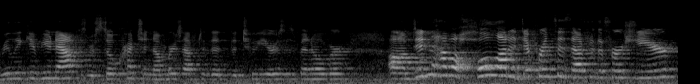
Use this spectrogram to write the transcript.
really give you now because we're still crunching numbers after the, the two years has been over, um, didn't have a whole lot of differences after the first year.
